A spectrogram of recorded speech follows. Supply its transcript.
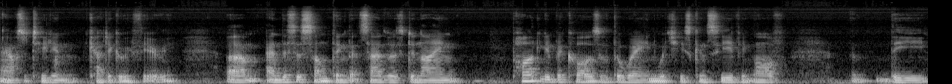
Aristotelian category theory, um, and this is something that Sadra is denying, partly because of the way in which he's conceiving of the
